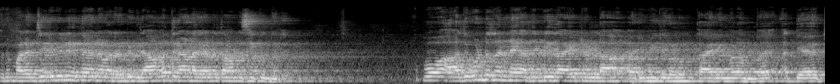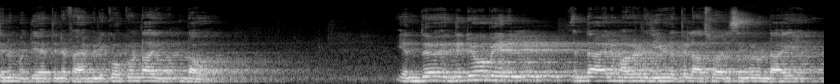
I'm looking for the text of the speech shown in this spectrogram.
ഒരു മലഞ്ചെരുവിൽ എന്ന് തന്നെ പറയാം. ഒരു ഗ്രാമത്തിലാണ് അയാൾ താമസിക്കുന്നത്. അപ്പോൾ അതുകൊണ്ട് തന്നെ അതിന്റേതായിട്ടുള്ള പരിമിതികളും കാര്യങ്ങളും അദ്ദേഹത്തിനും അദ്ദേഹത്തിന്റെ ഫാമിലിക്കും ഒക്കെ ഉണ്ടായി ഉണ്ടാവും. എന്ത് എന്തിന്റെയോ പേരിൽ എന്തായാലും അവരുടെ ജീവിതത്തിൽ ആസ്വാരസ്യങ്ങളുണ്ടായി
